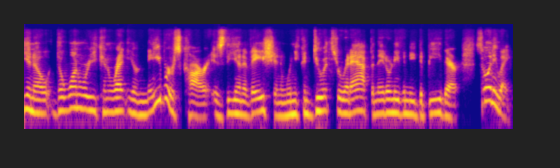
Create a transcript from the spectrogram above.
You know, the one where you can rent your neighbor's car is the innovation when you can do it through an app and they don't even need to be there. So, anyway,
